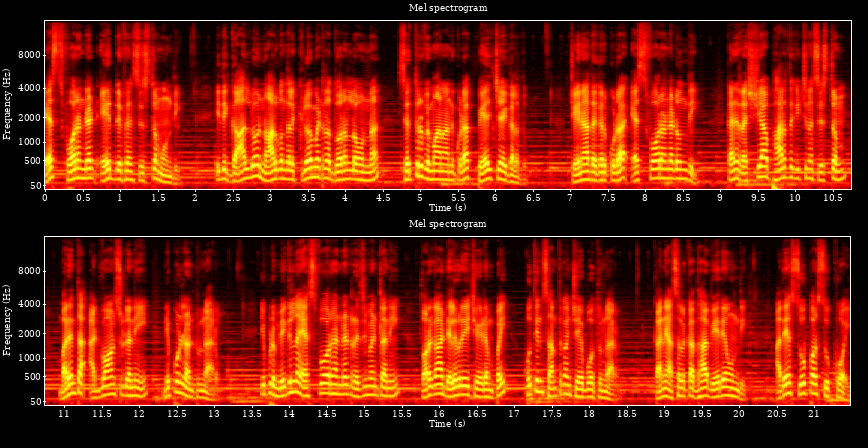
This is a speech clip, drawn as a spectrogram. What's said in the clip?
S four hundred air defence system ఉంది. ఇది గాల్లో నాలుగు వందల కిలోమీటర్ల దూరంలో ఉన్న శత్రు విమానాన్ని కూడా పేల్చేయగలదు. చైనా దగ్గర కూడా ఎస్ ఫోర్ హండ్రెడ్ ఉంది. కానీ రష్యా భారత్కి ఇచ్చిన సిస్టమ్ మరింత అడ్వాన్స్డ్ అని నిపుణులు అంటున్నారు. ఇప్పుడు మిగిలిన ఎస్ ఫోర్ హండ్రెడ్ రెజిమెంట్లని త్వరగా డెలివరీ చేయడంపై పుతిన్ సంతకం చేయబోతున్నారు. కానీ అసలు కథ వేరే ఉంది. అదే సూపర్ సుఖోయ్.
